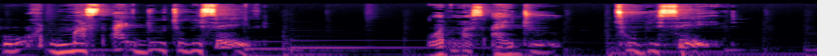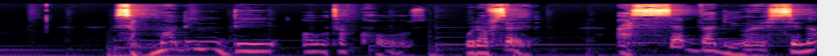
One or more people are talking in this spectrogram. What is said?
what must I do to be saved? What must I do to be saved? Some modern day altar calls would have said, accept that you are a sinner,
